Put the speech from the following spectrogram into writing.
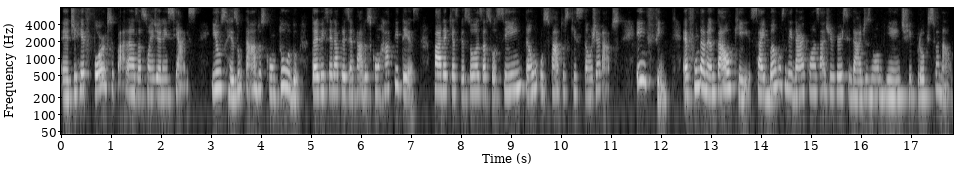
é, de reforço para as ações gerenciais. E os resultados, contudo, devem ser apresentados com rapidez, para que as pessoas associem, então, os fatos que estão gerados. Enfim, é fundamental que saibamos lidar com as adversidades no ambiente profissional.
